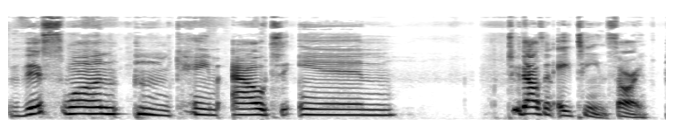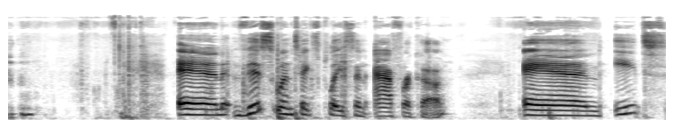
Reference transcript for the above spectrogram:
This one came out in 2018, sorry. and this one takes place in Africa. And it,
